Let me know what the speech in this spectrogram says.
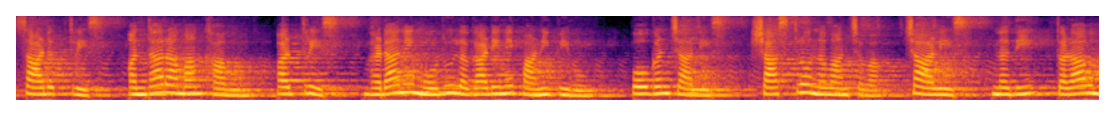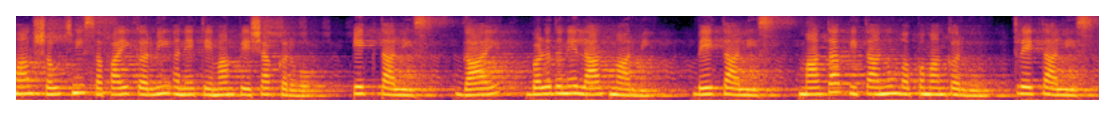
સાડત્રીસ, અંધારામાં ખાવું, અડત્રીસ, ઘડાને મોઢું લગાડીને પાણી પીવું ઓગણચાલીસ શાસ્ત્રો ન વાંચવા ચાલીસ, નદી, તળાવમાં શૌચની સફાઈ કરવી અને તેમાં પેશાબ કરવો. એકતાલીસ, ગાય, બળદને લાત મારવી. બેતાલીસ માતા પિતાનું અપમાન કરવું. ત્રેતાલીસ,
